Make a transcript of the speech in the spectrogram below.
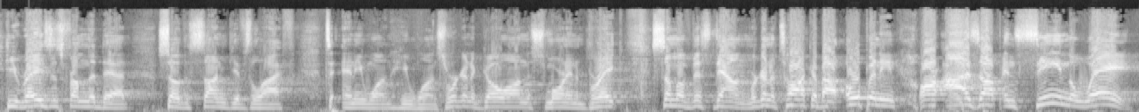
he raises from the dead, so the Son gives life to anyone he wants. We're going to go on this morning and break some of this down. We're going to talk about opening our eyes up and seeing the way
